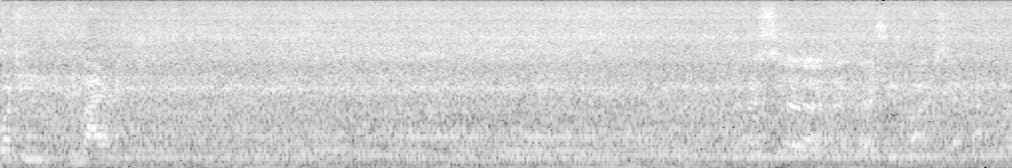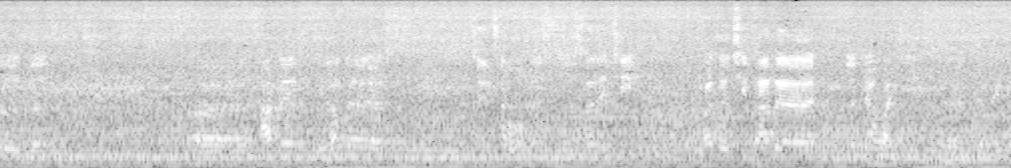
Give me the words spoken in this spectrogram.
working environment. 呃，它的主要的检测我们是散热器或者其他的热交换器呃的那个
